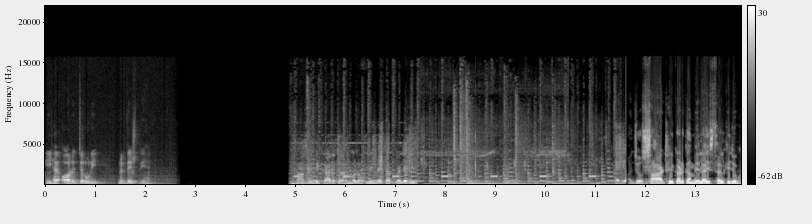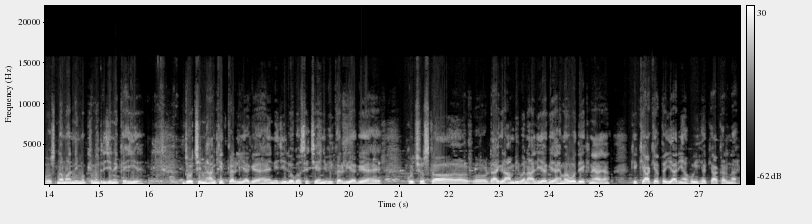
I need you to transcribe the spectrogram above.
की है और ज़रूरी निर्देश दिए हैं। सांस्कृतिक कार्यक्रम वालों के लिए मेकअप का लेडीज़ जो 60 एकड़ का मेला स्थल की जो घोषणा माननीय मुख्यमंत्री जी ने कही है, जो चिन्हांकित कर लिया गया है, निजी लोगों से चेंज भी कर लिया गया है, कुछ उसका डायग्राम भी बना लिया गया है, मैं वो देखने आया कि क्या क्या तैयारियाँ हुई है, क्या करना है।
